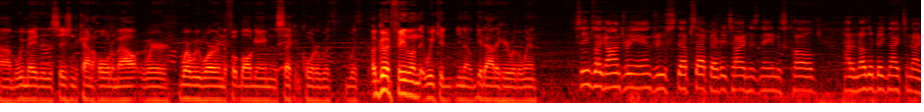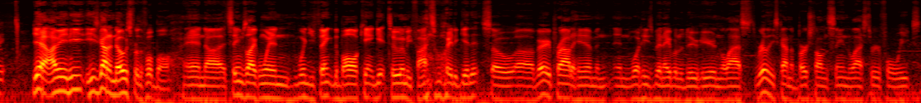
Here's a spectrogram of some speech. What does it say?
uh, but we made the decision to kind of hold him out where where we were in the football game in the second quarter with with a good feeling that we could you know get out of here with a win. Seems like Andre Andrews steps up every time his name is called had another big night tonight. Yeah, I mean he he's got a nose for the football, and uh, it seems like when when you think the ball can't get to him, he finds a way to get it. So uh, very proud of him and, and what he's been able to do here in the last. Really, he's kind of burst on the scene the last three or four weeks.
